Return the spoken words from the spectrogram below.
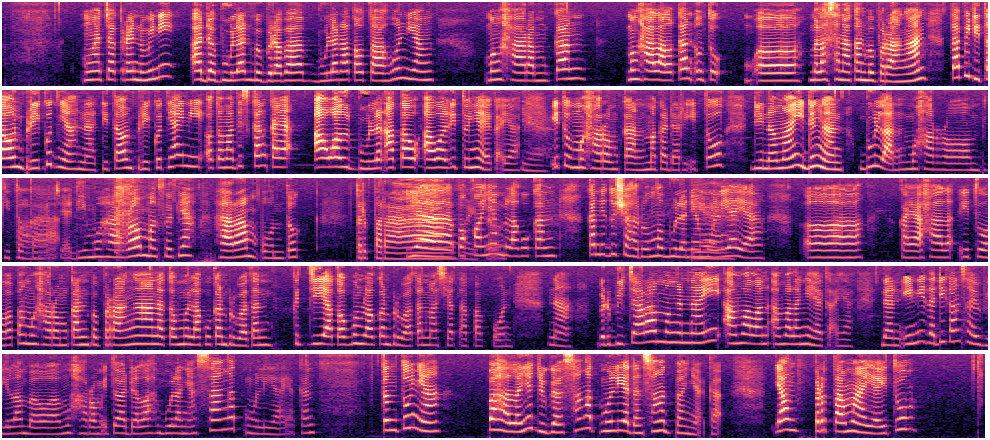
Mengacak random ini ada bulan beberapa bulan atau tahun yang mengharamkan menghalalkan untuk uh, melaksanakan peperangan tapi di tahun berikutnya nah di tahun berikutnya ini otomatis kan kayak awal bulan atau awal itunya ya kak ya Yeah. itu mengharamkan maka dari itu dinamai dengan bulan Muharram begitu Oh, kak jadi Muharram maksudnya haram untuk berperang. ya gitu. pokoknya melakukan kan itu syahrullah bulan yang Iya. mulia ya Eh, kayak hal itu apa mengharamkan peperangan atau melakukan perbuatan keji ataupun melakukan perbuatan maksiat apa pun. Nah, berbicara mengenai amalan-amalannya ya Kak ya. Dan ini tadi kan saya bilang bahwa Muharram itu adalah bulan yang sangat mulia ya kan. Tentunya pahalanya juga sangat mulia dan sangat banyak Kak. Yang pertama yaitu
